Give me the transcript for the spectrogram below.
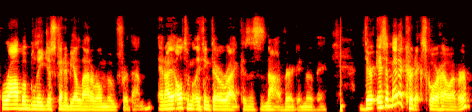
probably just going to be a lateral move for them. And I ultimately think they were right because this is not a very good movie. There is a Metacritic score, however.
